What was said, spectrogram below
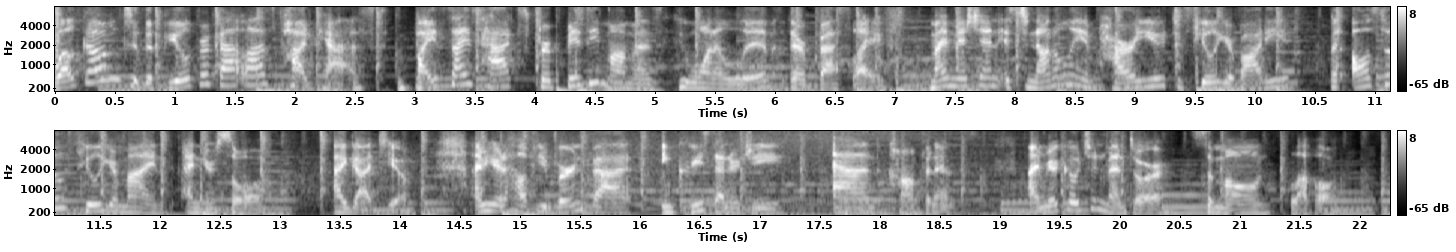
Welcome to the Fuel for Fat Loss podcast, bite sized hacks for busy mamas who want to live their best life. My mission is to not only empower you to fuel your body, but also fuel your mind and your soul. I got you. I'm here to help you burn fat, increase energy, and confidence. I'm your coach and mentor, Simone Lovell.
